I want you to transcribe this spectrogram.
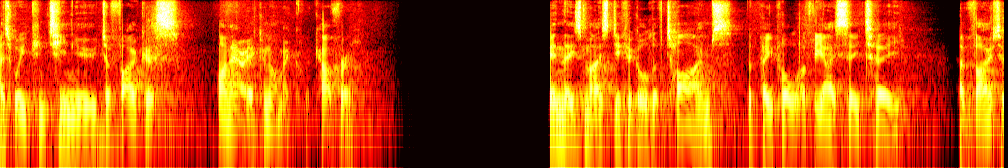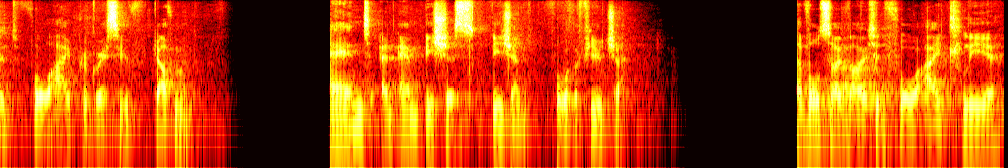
as we continue to focus on our economic recovery. In these most difficult of times, the people of the ACT have voted for a progressive government and an ambitious vision for the future. They've also voted for a clear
